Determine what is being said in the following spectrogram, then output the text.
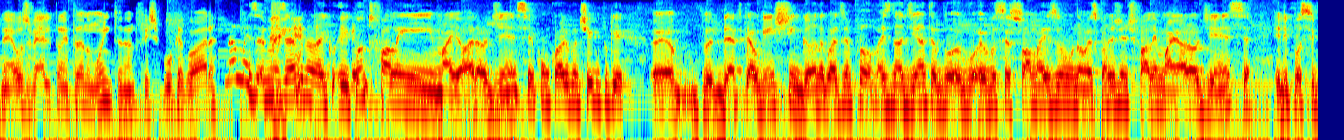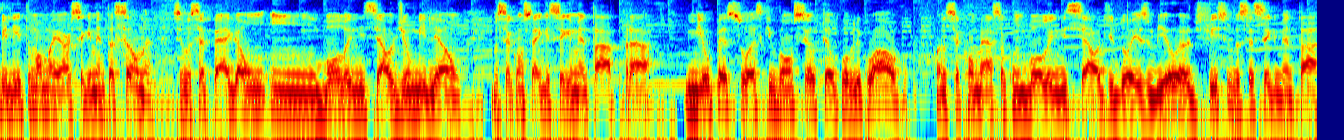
Né? Os velhos estão entrando muito né, no Facebook agora. Não, mas, mas é, Bruno, e quando tu fala em maior audiência, eu concordo contigo, porque é, deve ter alguém xingando agora dizendo, pô, mas não adianta, eu vou, eu, vou, eu vou ser só mais um. Não, mas quando a gente fala em maior audiência, ele possibilita uma maior segmentação, né? Se você pega um, um bolo inicial de um milhão, você consegue segmentar para mil pessoas que vão ser o teu público-alvo. Quando você começa com um bolo inicial de dois mil, é difícil você segmentar,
